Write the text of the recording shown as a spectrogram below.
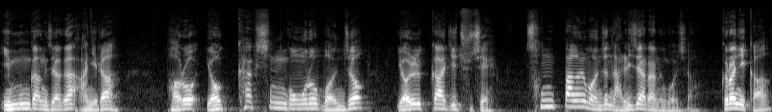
인문 강좌가 아니라 바로 역학 신공으로 먼저 열 가지 주제, 선빵을 먼저 날리자라는 거죠. 그러니까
